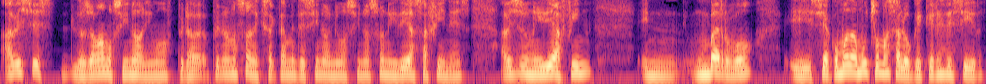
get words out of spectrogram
A veces lo llamamos sinónimos, pero, pero no son exactamente sinónimos, sino son ideas afines. A veces una idea afín en un verbo eh, se acomoda mucho más a lo que querés decir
